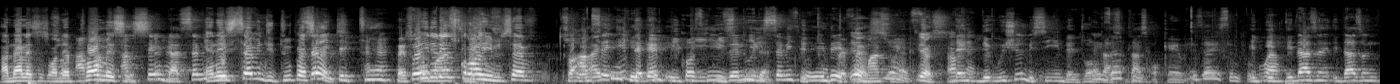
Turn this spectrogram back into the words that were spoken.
analysis on So the I'm- I'm- promises. I'm saying that 70 and it's 72%. 72 percent. So he didn't score himself. So I'm I saying if he the MPP is doing leader. So 72 he did. performance Yes, rate, yes. then Okay. the- we shouldn't be seeing the drop that's, Exactly. that's occurring. It's very simple. It, Well- it, it doesn't it doesn't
